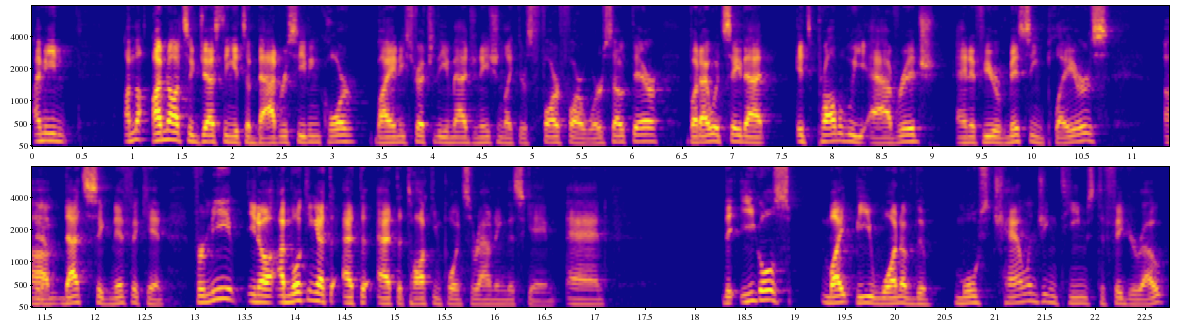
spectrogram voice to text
i mean i'm not i'm not suggesting it's a bad receiving corps by any stretch of the imagination like there's far far worse out there but i would say that it's probably average and if you're missing players um, yeah. that's significant for me, you know, I'm looking at the at the at the talking points surrounding this game, and the Eagles might be one of the most challenging teams to figure out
